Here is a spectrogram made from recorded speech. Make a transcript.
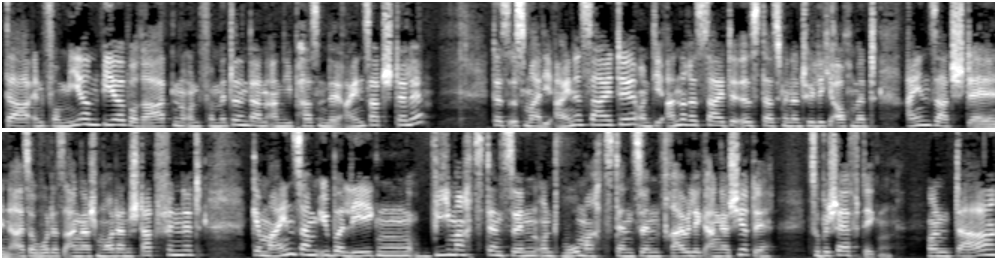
Da informieren wir, beraten und vermitteln dann an die passende Einsatzstelle. Das ist mal die eine Seite. Und die andere Seite ist, dass wir natürlich auch mit Einsatzstellen, also wo das Engagement dann stattfindet, gemeinsam überlegen, wie macht es denn Sinn und wo macht es denn Sinn, freiwillig Engagierte zu beschäftigen. Und da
